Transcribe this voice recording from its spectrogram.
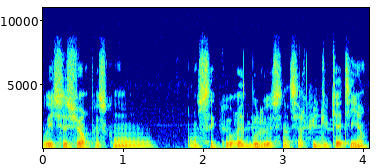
oui, c'est sûr, parce qu'on on sait que Red Bull, c'est un circuit Ducati. Hein.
